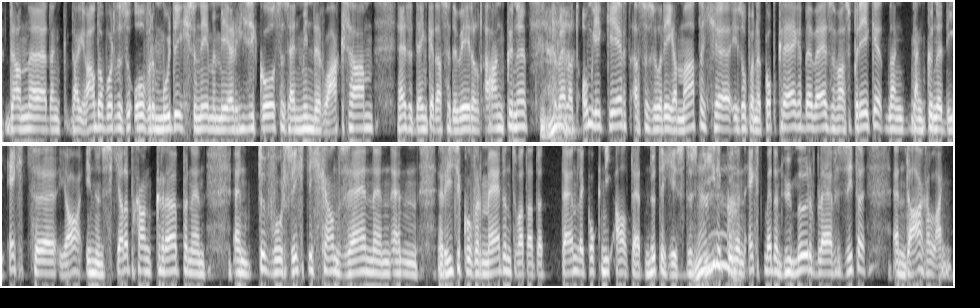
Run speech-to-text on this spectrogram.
dan, dan, dan, ja, dan worden ze overmoedig. Ze nemen meer risico's, ze zijn minder waakzaam. Hè, ze denken dat ze de wereld aankunnen. Terwijl het omgekeerd, als ze zo regelmatig uh, eens op een kop krijgen, bij wijze van spreken, dan, dan kunnen die echt uh, ja, in hun schelp gaan kruipen en, en te voorzichtig gaan zijn en, en risicovermijdend, wat dat uiteindelijk ook niet altijd nuttig is. Dus dieren kunnen echt met een humeur blijven zitten en dagenlang.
